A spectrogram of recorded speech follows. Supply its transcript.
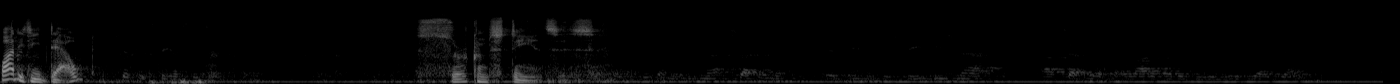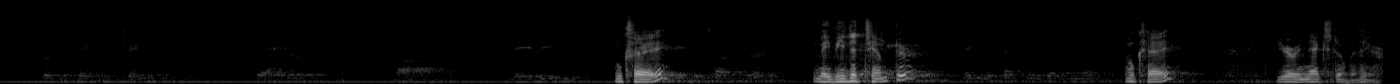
Why did he doubt? circumstances. He's not sitting at Jesus' feet. He's not uh, sitting with a lot of other believers right then. Circumstances change. There's pressure. Uh, maybe. Okay. Maybe the tempter. Maybe the tempter. Is at hand. Okay. You're next over there.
